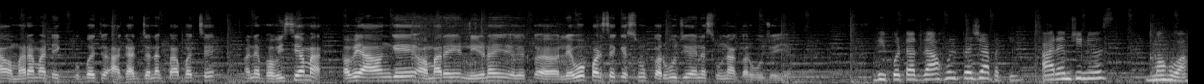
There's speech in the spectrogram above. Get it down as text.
આ અમારા માટે ખૂબ જ આઘાતજનક બાબત છે અને ભવિષ્યમાં હવે આ અંગે અમારે નિર્ણય લેવો પડશે કે શું કરવું જોઈએ અને શું ના કરવું જોઈએ. Reporter Rahul Prajapati, RMG news, Mahuva.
